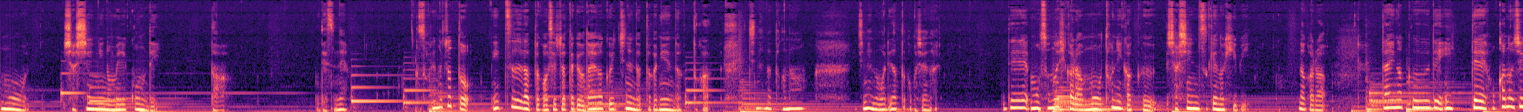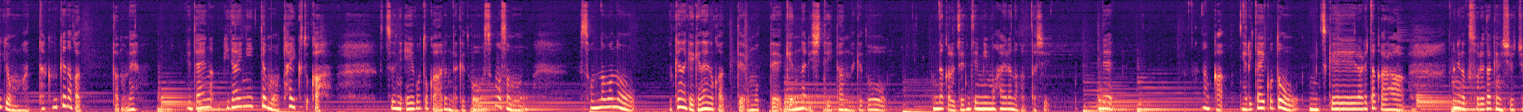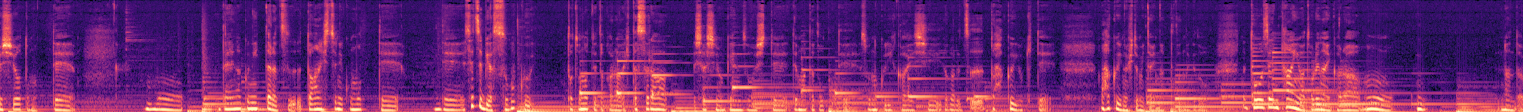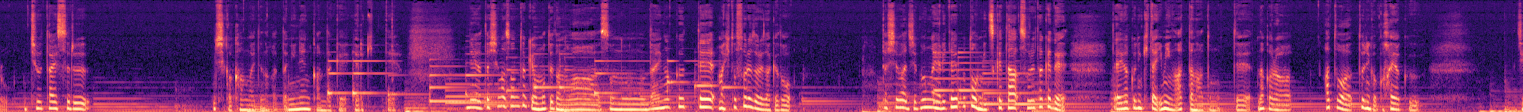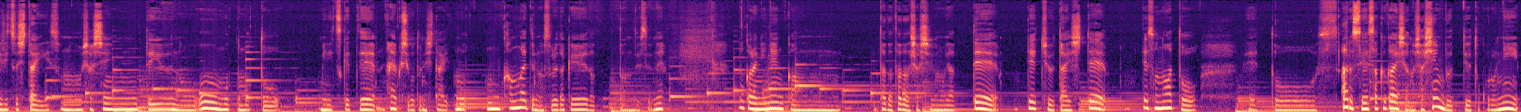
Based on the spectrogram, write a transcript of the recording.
もう写真にのめり込んでいったですね。それがちょっといつだったか忘れちゃったけど大学1年だったか2年だったか1年だったかな。1年の終わりだったかもしれない。でもうその日からもうとにかく写真付けの日々。だから大学で行って他の授業も全く受けなかったのね。で大学美大に行っても体育とか普通に英語とかあるんだけどそもそもそんなものを受けなきゃいけないのかって思ってげんなりしていたんだけどだから全然身も入らなかったし。でやりたいことを見つけられたからとにかくそれだけに集中しようと思ってもう大学に行ったらずっと暗室にこもってで設備はすごく整ってたからひたすら写真を現像してでまた撮ってその繰り返しだからずっと白衣を着て、まあ、白衣の人みたいになってたんだけど当然単位は取れないからもうなんだろう中退するしか考えてなかった。2年間だけやりきって。で私がその時思ってたのはその大学って、まあ、人それぞれだけど私は自分がやりたいことを見つけたそれだけで大学に来た意味があったなと思ってだからあとはとにかく早く自立したい。その写真っていうのをもっともっと身につけて早く仕事にしたい。もうもう考えてるのはそれだけだったんですよね。だから2年間ただただ写真をやってで中退してでその後えっ、とある制作会社の写真部っていうところに、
